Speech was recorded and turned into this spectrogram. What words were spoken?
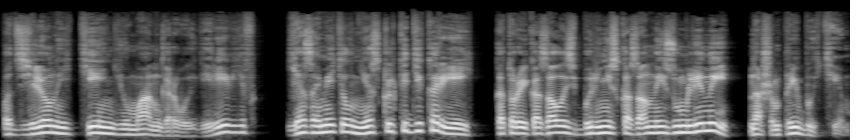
Под зеленой тенью мангровых деревьев я заметил несколько дикарей, которые, казалось, были несказанно изумлены нашим прибытием.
